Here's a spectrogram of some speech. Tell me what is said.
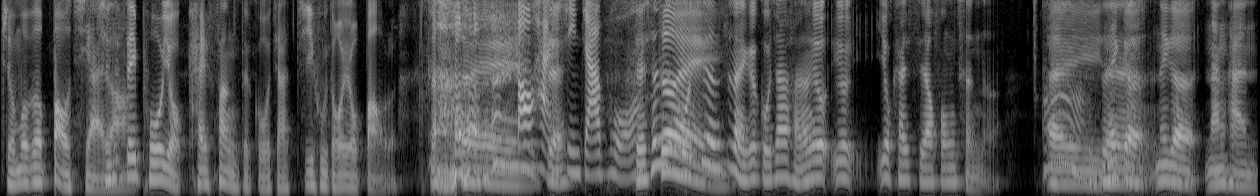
全部都爆起来了。啊。其实这一波有开放的国家几乎都有爆了，对。包含新加坡，对，甚至我记得是哪个国家好像又又又开始要封城了。呃哦。那个那个南韩。嗯。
